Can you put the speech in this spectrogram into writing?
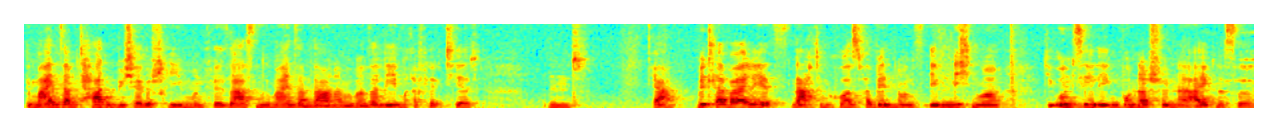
gemeinsam Tagebücher geschrieben und wir saßen gemeinsam da und haben über unser Leben reflektiert. Und ja, mittlerweile jetzt nach dem Kurs verbinden uns eben nicht nur die unzähligen wunderschönen Ereignisse,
